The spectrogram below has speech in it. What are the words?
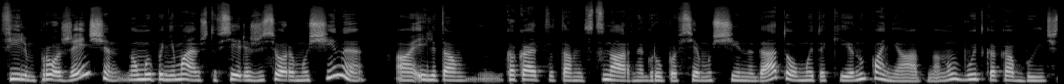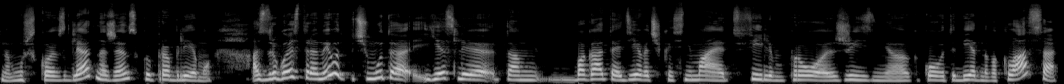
фильм про женщин, но мы понимаем, что все режиссеры мужчины, или там какая-то там сценарная группа, все мужчины, да, то мы такие, ну, понятно, ну, будет как обычно, мужской взгляд на женскую проблему. А с другой стороны, вот почему-то, если там богатая девочка снимает фильм про жизнь э, какого-то бедного класса,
